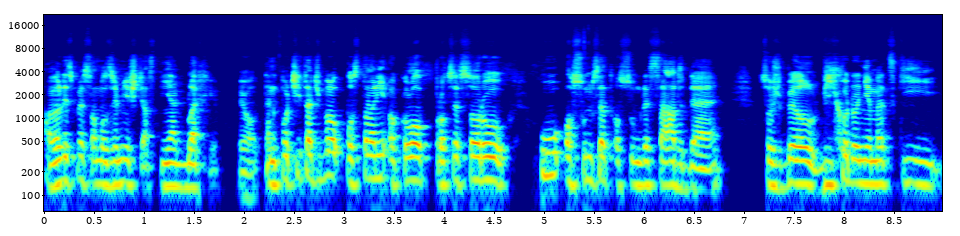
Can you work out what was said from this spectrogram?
A byli jsme samozřejmě šťastní jak blechy. Jo. Ten počítač byl postavený okolo procesoru U880D, což byl východoněmecký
